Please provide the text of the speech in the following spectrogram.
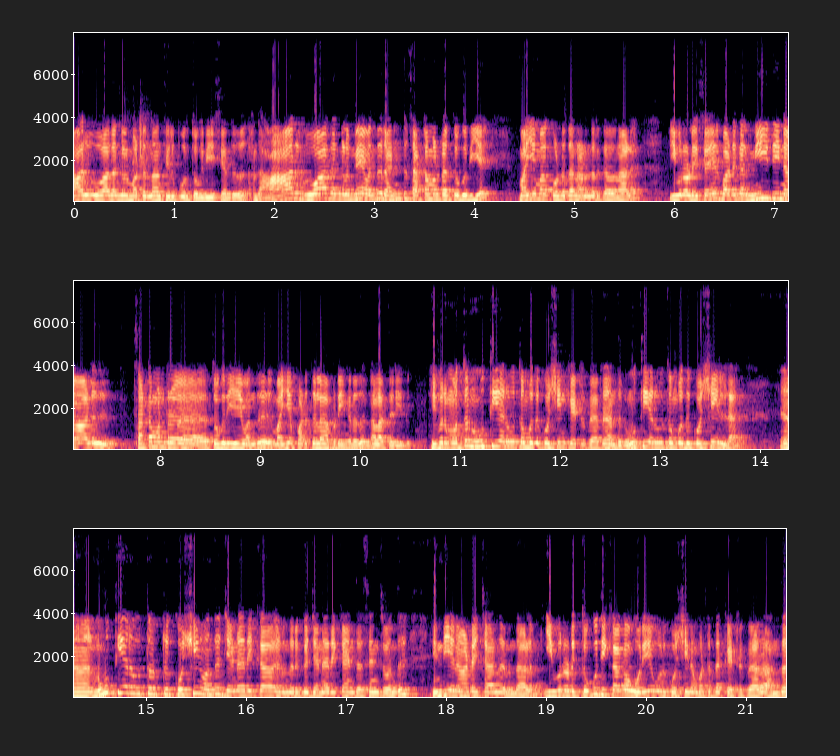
ஆறு விவாதங்கள் மட்டும்தான் திருப்பூர் தொகுதியை சேர்ந்தது. அந்த ஆறு விவாதங்களுமே வந்து ரெண்டு சட்டமன்ற தொகுதியை மையமாக கொண்டு தான் நடந்திருக்கிறதுனால இவருடைய செயல்பாடுகள் மீதி நாலு சட்டமன்ற தொகுதியை வந்து மையப்படுத்தலை அப்படிங்கிறது நல்லா தெரியுது. இவர் மொத்தம் நூற்றி அறுபத்தொம்பது கொஷின் கேட்டிருக்காரு. அந்த நூற்றி அறுபத்தொம்பது கொஷினில் நூற்றி அறுபத்தெட்டு கொஷின் வந்து ஜெனரிக்காக இருந்திருக்கு. ஜெனரிக்கா இந்த சென்ஸ் வந்து இந்திய நாட்டை சார்ந்து இருந்தாலும் இவருடைய தொகுதிக்காக ஒரே ஒரு கொஷினை மட்டும் தான் கேட்டிருக்காரு அந்த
